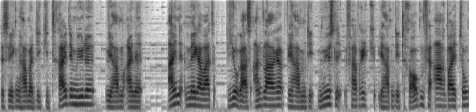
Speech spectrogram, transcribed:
Deswegen haben wir die Getreidemühle. Wir haben eine 1 Megawatt Biogasanlage. Wir haben die Müslifabrik. Wir haben die Traubenverarbeitung.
